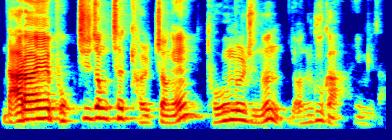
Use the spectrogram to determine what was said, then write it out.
나라의 복지정책 결정에 도움을 주는 연구가입니다.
